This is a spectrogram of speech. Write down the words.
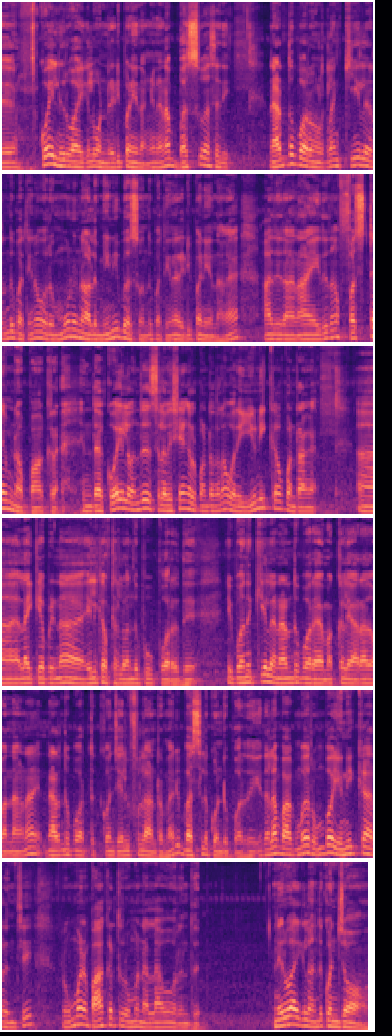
கோயில் நிர்வாகிகள் ஒன்று ரெடி பண்ணியிருந்தாங்க. என்னென்னா பஸ் வசதி. நடந்து போகிறவங்களுக்குலாம் கீழே இருந்து பார்த்திங்கன்னா ஒரு மூணு நாலு மினி பஸ் வந்து பார்த்திங்கன்னா ரெடி பண்ணியிருந்தாங்க. அதுதான் நான் இதுதான் ஃபஸ்ட் டைம் நான் பார்க்குறேன். இந்த கோயிலில் வந்து சில விஷயங்கள் பண்ணுறதெல்லாம் ஒரு யூனிக்காக பண்ணுறாங்க லைக் எப்படின்னா ஹெலிகாப்டரில் வந்து பூ போடுறது. இப்போ வந்து கீழே நடந்து போகிற மக்கள் யாராவது வந்தாங்கன்னா நடந்து போகிறதுக்கு கொஞ்சம் ஹெல்ப்ஃபுல்லான்ற மாதிரி பஸ்ஸில் கொண்டு போகிறது இதெல்லாம் பார்க்கும்போது ரொம்ப யூனிக்காக இருந்துச்சு. ரொம்ப பார்க்குறதுக்கு ரொம்ப நல்லாவும் இருந்தது. நிர்வாகிகள் வந்து கொஞ்சம்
